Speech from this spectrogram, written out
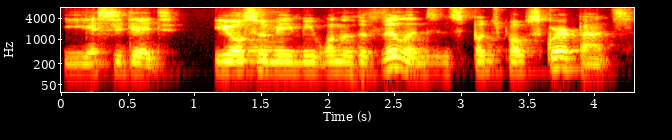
Yes, you did. You also Yeah. made me one of the villains in SpongeBob SquarePants.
